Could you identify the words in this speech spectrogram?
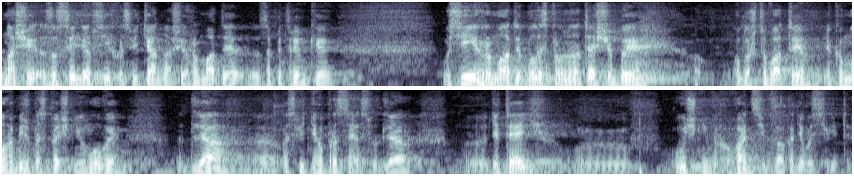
наші зусилля всіх освітян нашої громади за підтримки усієї громади були спрямовані на те, щоб облаштувати якомога більш безпечні умови для е, освітнього процесу, для е, дітей, е, учнів, вихованців закладів освіти.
